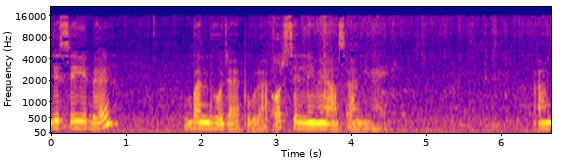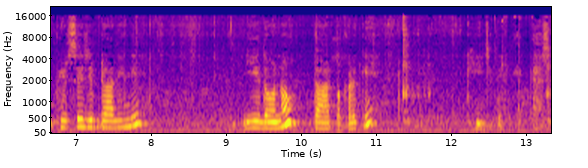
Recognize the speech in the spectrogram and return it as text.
जिससे ये बैग बंद हो जाए पूरा और सिलने में आसानी रहे। हम फिर से जिप डालेंगे। ये दोनों तार पकड़ के खींच देंगे, ऐसे।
